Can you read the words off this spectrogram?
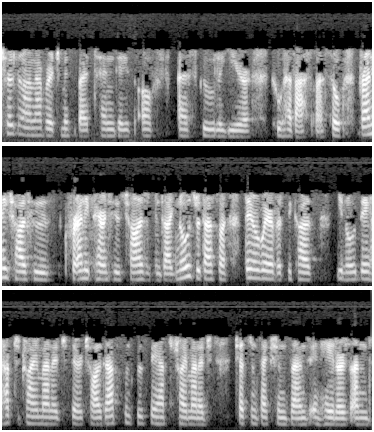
children on average miss about 10 days of uh, school a year who have asthma. So for any child who's, for any parent whose child has been diagnosed with asthma, they're aware of it because you know, they have to try and manage their child absences, they have to try and manage chest infections and inhalers and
